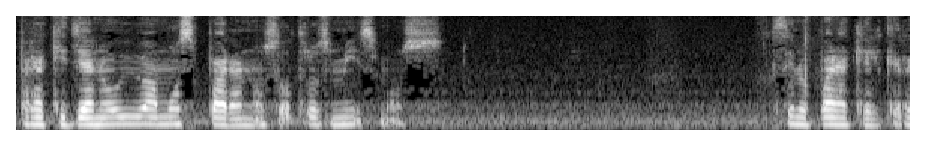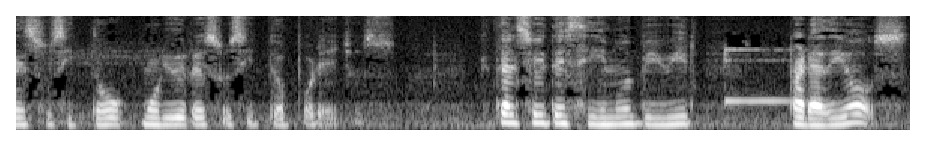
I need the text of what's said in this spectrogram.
para que ya no vivamos para nosotros mismos, sino para aquel que resucitó, murió y resucitó por ellos. ¿Qué tal si hoy decidimos vivir para Dios?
